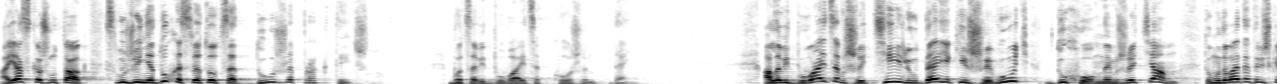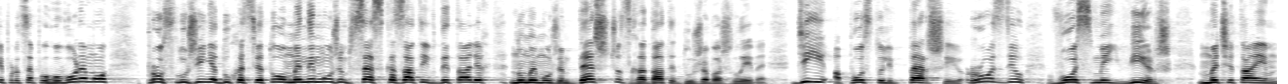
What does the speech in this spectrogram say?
А я скажу так: служіння Духа Святого це дуже практично, бо це відбувається кожен день. Але відбувається в житті людей, які живуть духовним життям. Тому давайте трішки про це поговоримо. Про служіння Духа Святого. Ми не можемо все сказати в деталях, але ми можемо дещо згадати дуже важливе. Дії апостолів, перший розділ, восьмий вірш. Ми читаємо.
